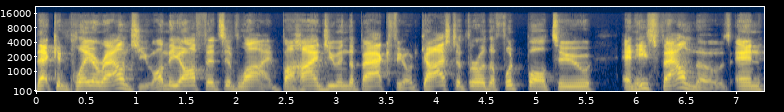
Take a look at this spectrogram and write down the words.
that can play around you on the offensive line, behind you in the backfield, guys to throw the football to. And he's found those. And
